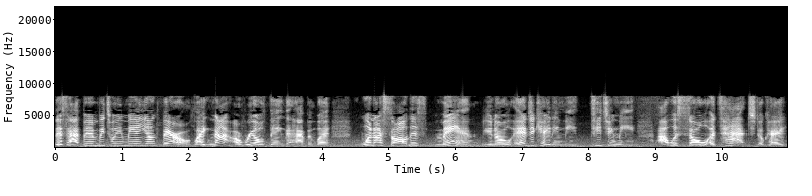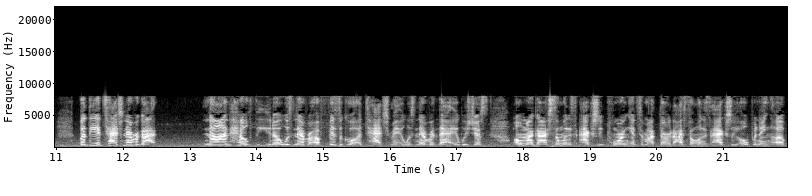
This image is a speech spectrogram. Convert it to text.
this happened between me and young Pharaoh. Like, not a real thing that happened, but when I saw this man, you know, educating me, teaching me, I was so attached, okay? But the attached never got non-healthy. You know it was never a physical attachment. It was never that. It was just oh my gosh someone is actually pouring into my third eye. Someone is actually opening up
